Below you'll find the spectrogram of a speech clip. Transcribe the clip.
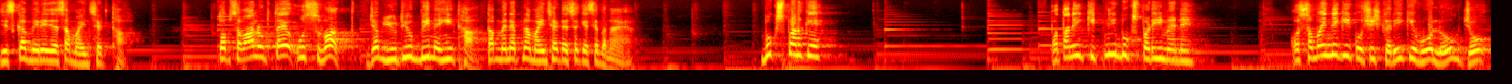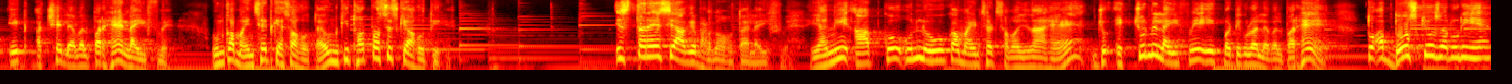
जिसका मेरे जैसा माइंडसेट था। तो अब सवाल उठता है, उस वक्त जब YouTube भी नहीं था, तब मैंने अपना माइंडसेट ऐसे कैसे बनाया? बुक्स पढ़ के। पता नहीं कितनी बुक्स पढ़ी मैंने। और समझने की कोशिश करी कि वो लोग जो एक अच्छे लेवल पर हैं लाइफ में, उनका माइंडसेट कैसा होता है, उनकी थॉट प्रोसेस क्या होती है। इस तरह से आगे बढ़ना होता है लाइफ में। यानी आपको उन लोगों का माइंडसेट समझना है जो एक्चुअल में लाइफ में एक पर्टिकुलर लेवल पर हैं। तो अब दोस्त क्यों ज़रूरी है?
